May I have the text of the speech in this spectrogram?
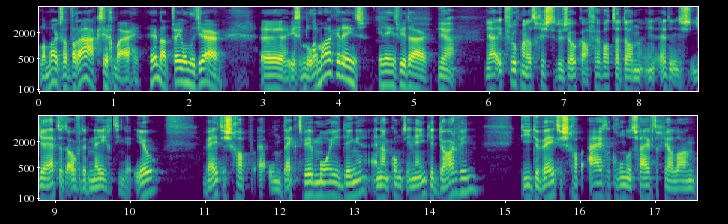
Lamarck is dat wraak, zeg maar. Hè, na 200 jaar eh, is Lamarck er eens, ineens weer daar. Ja. ja, ik vroeg me dat gisteren dus ook af. Hè, wat er dan, hè, dus je hebt het over de 19e eeuw. Wetenschap eh, ontdekt weer mooie dingen. En dan komt in één keer Darwin, die de wetenschap eigenlijk 150 jaar lang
